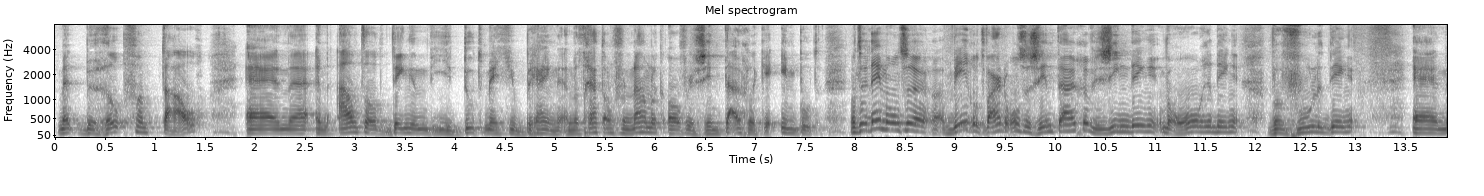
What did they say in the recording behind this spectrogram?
met behulp van taal en uh, een aantal dingen die je doet met je brein. En dat gaat dan voornamelijk over zintuigelijke input. Want we nemen onze wereldwaarde, onze zintuigen, we zien dingen, we horen dingen, we voelen dingen. En,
